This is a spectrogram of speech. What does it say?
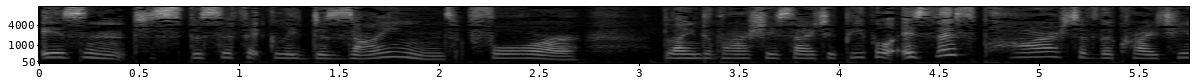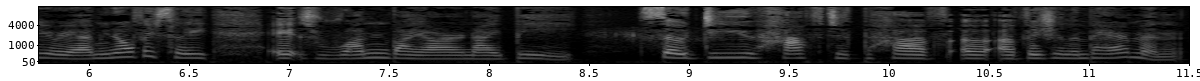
isn't specifically designed for blind and partially sighted people. Is this part of the criteria? I mean, obviously, it's run by RNIB. So, do you have to have a, a visual impairment?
